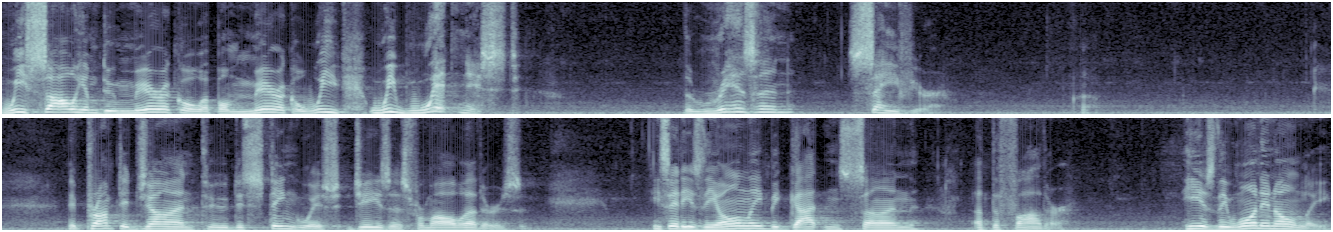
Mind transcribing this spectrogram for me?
We saw him do miracle upon miracle. We, we witnessed the risen Savior. It prompted John to distinguish Jesus from all others. He said, He's the only begotten Son of the Father. He is the one and only,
